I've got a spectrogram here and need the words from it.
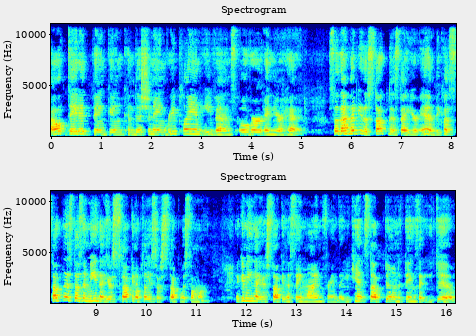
Outdated thinking, conditioning, replaying events over in your head. So that might be the stuckness that you're in because stuckness doesn't mean that you're stuck in a place or stuck with someone. It can mean that you're stuck in the same mind frame, that you can't stop doing the things that you do.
